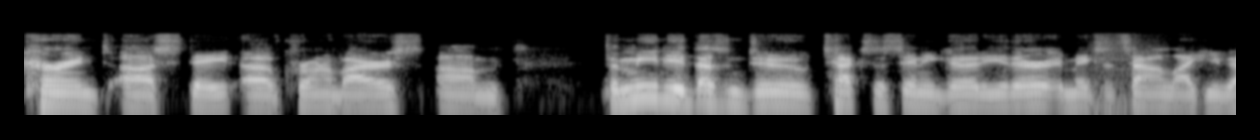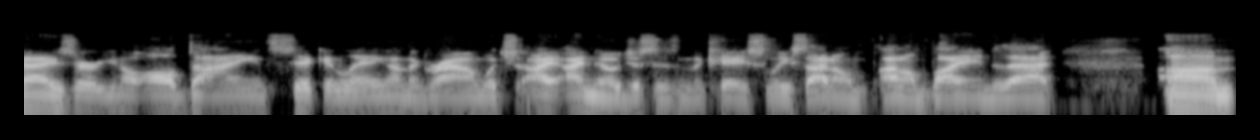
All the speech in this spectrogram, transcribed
current uh, state of coronavirus. Um, the media doesn't do Texas any good either. It makes it sound like you guys are, you know, all dying and sick and laying on the ground, which I, I know just isn't the case. At least I don't, I don't buy into that. Um,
